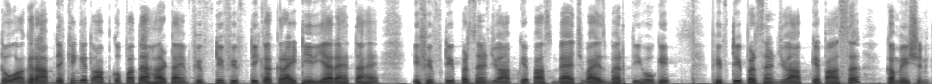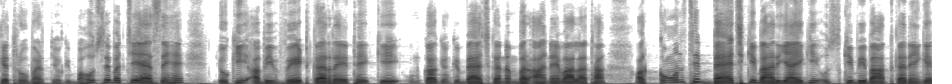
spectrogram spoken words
तो अगर आप देखेंगे तो आपको पता है हर टाइम 50-50 का क्राइटेरिया रहता है कि 50 परसेंट जो आपके पास बैच वाइज भर्ती होगी 50 परसेंट जो आपके पास कमीशन के थ्रू भर्ती होगी। बहुत से बच्चे ऐसे हैं जो कि अभी वेट कर रहे थे कि उनका, क्योंकि बैच का नंबर आने वाला था, और कौन से बैच की बारी आएगी उसकी भी बात करेंगे,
